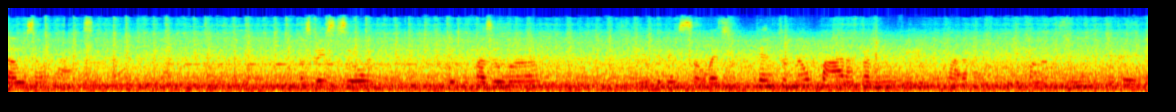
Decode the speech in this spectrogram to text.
A gente vai usar o táxi. Às vezes eu tento fazer uma intervenção, mas tenta não parar para me ouvir, não para para me ouvir, falar muito direto.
